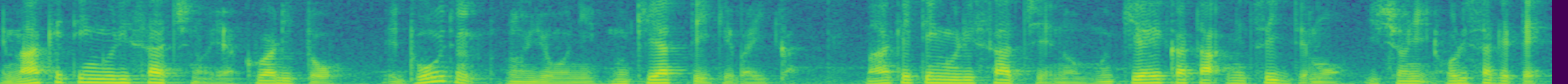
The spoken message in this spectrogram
マーケティングリサーチの役割とどのように向き合っていけばいいか。マーケティングリサーチへの向き合い方についても一緒に掘り下げて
